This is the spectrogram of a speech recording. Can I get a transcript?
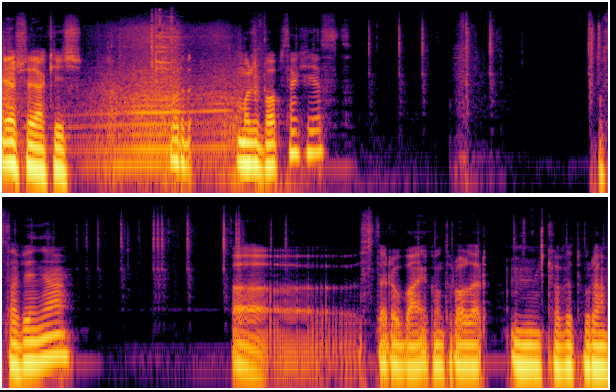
Jeszcze jakiś. Kurde. Może w opcjach jest? Ustawienia. Eee, sterowanie, kontroler, mm, klawiatura.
